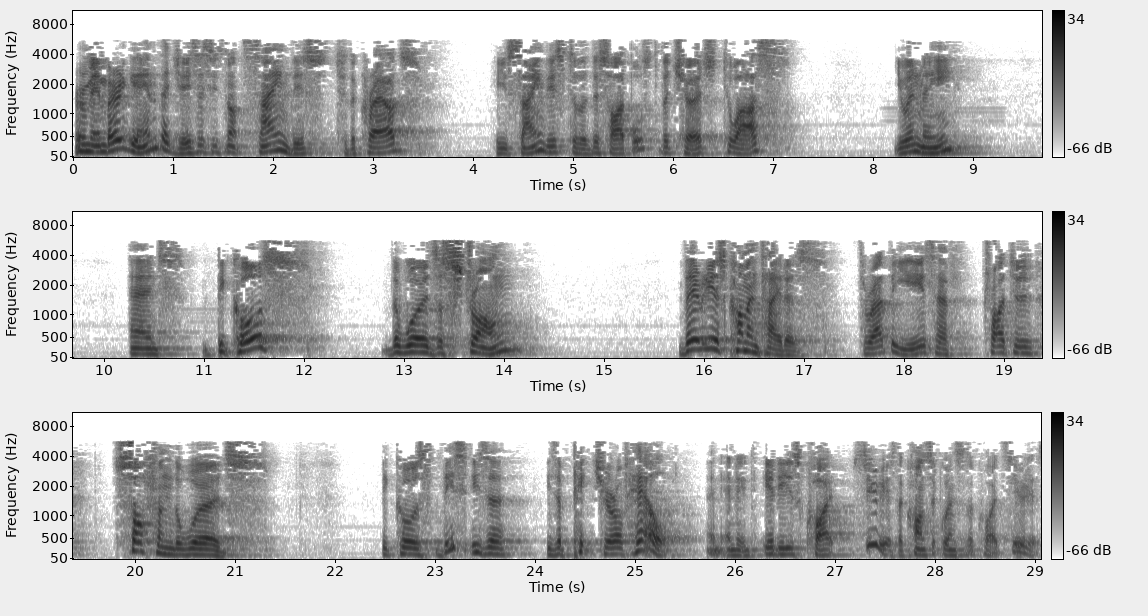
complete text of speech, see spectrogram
Remember again that Jesus is not saying this to the crowds. He's saying this to the disciples, to the church, to us, you and me, and because the words are strong, various commentators throughout the years have tried to soften the words because this is a, is a picture of hell. And, and it, it is quite serious. The consequences are quite serious.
